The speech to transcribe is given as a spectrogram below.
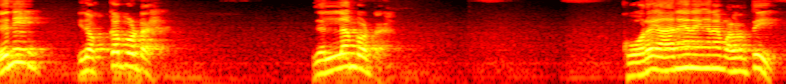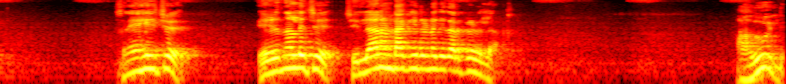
ഇനി ഇതൊക്കെ പോട്ടെ. ഇതെല്ലാം പോട്ടെ. കുറേ ആനേനെ ഇങ്ങനെ വളർത്തി സ്നേഹിച്ച് എഴുന്നള്ളിച്ച് ചില്ലാനുണ്ടാക്കിയിട്ടുണ്ടെങ്കിൽ തിരക്കേടില്ല അതുമില്ല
